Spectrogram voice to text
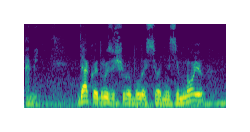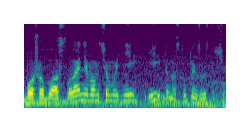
Амінь. Дякую, друзі, що ви були сьогодні зі мною. Божого благословення вам в цьому дні і до наступних зустрічей.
